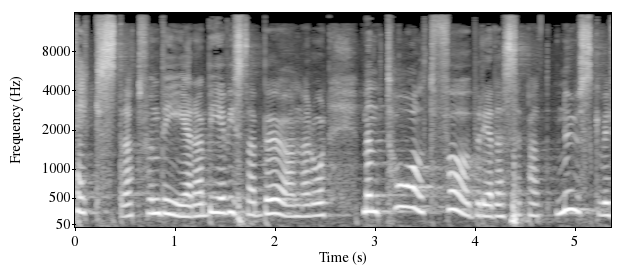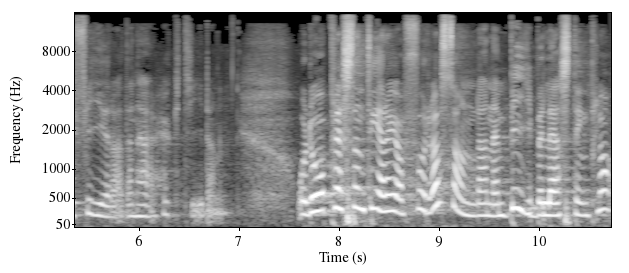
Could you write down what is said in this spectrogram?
texter, att fundera, be vissa böner och mentalt förbereda sig på att nu ska vi fira den här högtiden. Och då presenterade jag förra söndagen en bibelläsningsplan,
